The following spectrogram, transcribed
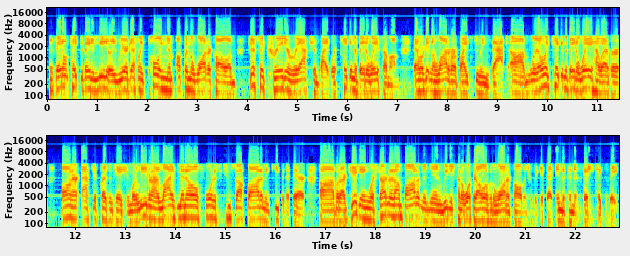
if they don't take the bait immediately, we are definitely pulling them up in the water column just to create a reaction bite. We're taking the bait away from them, and we're getting a lot of our bites doing that. Um, we're only taking the bait away, however, on our active presentation. We're leaving our live minnow four to six inches off bottom and keeping it there. Uh, but our jigging, we're starting it on bottom, and then we just kind of work it all over the water column until we get that independent fish to take the bait.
